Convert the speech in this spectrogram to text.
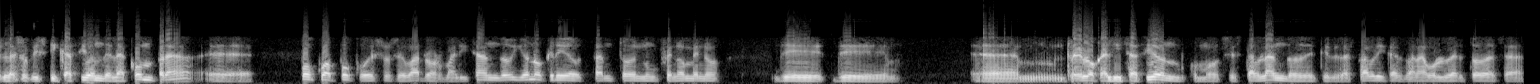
la sofisticación de la compra, eh, poco a poco eso se va normalizando. Yo no creo tanto en un fenómeno de, de eh, relocalización, como se está hablando, de que las fábricas van a volver todas a,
